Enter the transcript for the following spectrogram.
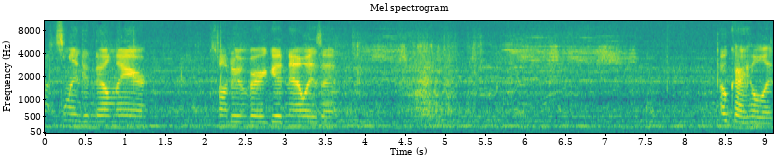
That's landing down there. It's not doing very good now, is it? Okay, hold on.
